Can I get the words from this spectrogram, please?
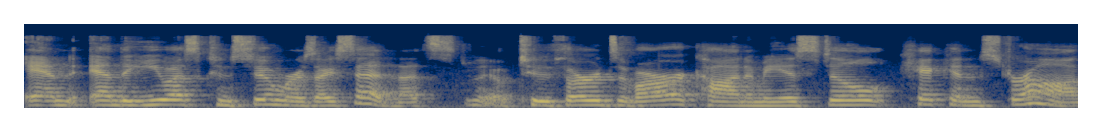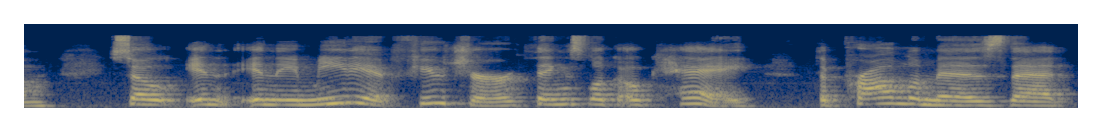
and and the U.S. consumer. As I said, that's you know, two thirds of our economy is still kicking strong. So in in the immediate future, things look okay. The problem is that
